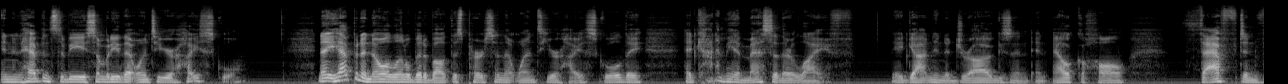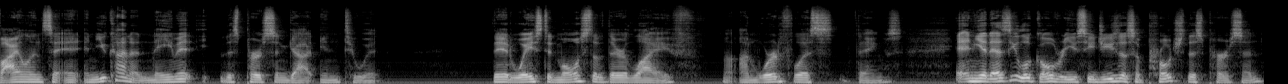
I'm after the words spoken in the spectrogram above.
And it happens to be somebody that went to your high school. Now, you happen to know a little bit about this person that went to your high school. They had kind of made a mess of their life. They had gotten into drugs and, and alcohol, theft and violence, and, and you kind of name it, this person got into it. They had wasted most of their life on worthless things and yet, as you look over, you see Jesus approach this person,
